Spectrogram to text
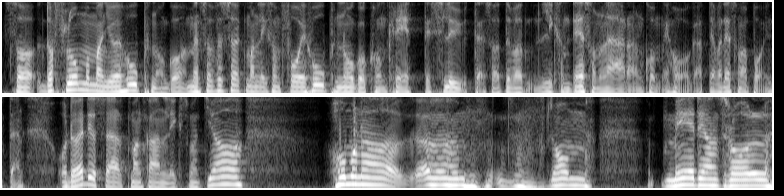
så då flummar man ju ihop något, men så försöker man liksom få ihop något konkret till slutet, så att det var liksom det som läraren kom ihåg, att det var det som var poängen. Och då är det ju sådär att man kan liksom att ja, homorna, äh, ehm, de, medians roll,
